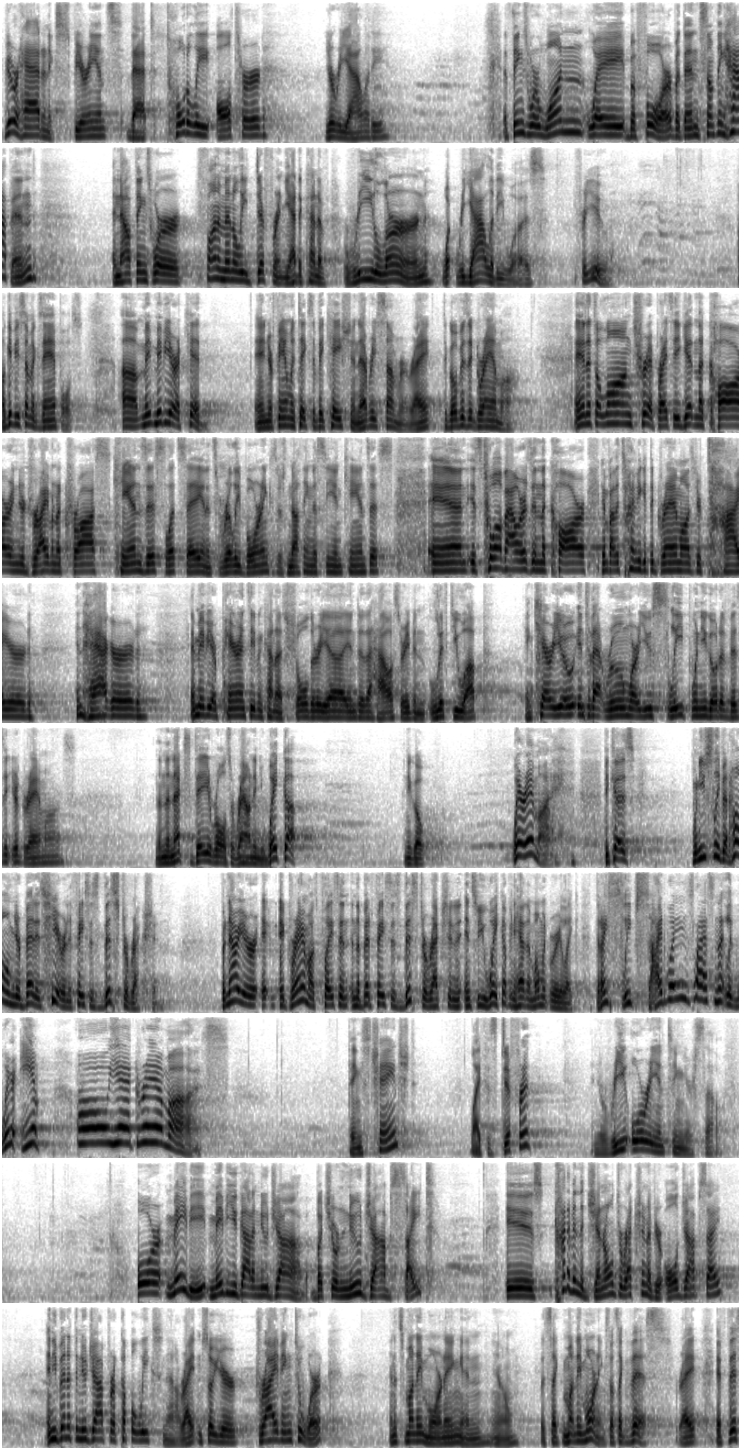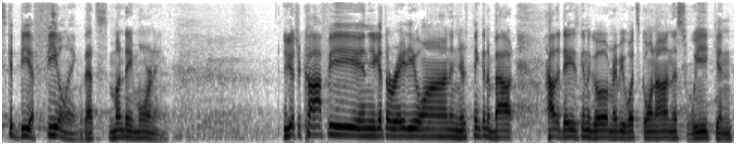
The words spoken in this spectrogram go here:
Have you ever had an experience that totally altered your reality? Things were one way before, but then something happened, and now things were fundamentally different. You had to kind of relearn what reality was for you. I'll give you some examples. Uh, maybe you're a kid, and your family takes a vacation every summer, right, to go visit grandma. And it's a long trip, right? So you get in the car and you're driving across Kansas, let's say, and it's really boring because there's nothing to see in Kansas. And it's 12 hours in the car, and by the time you get to grandma's, you're tired and haggard. And maybe your parents even kind of shoulder you into the house or even lift you up and carry you into that room where you sleep when you go to visit your grandma's. And then the next day rolls around and you wake up and you go, Where am I? Because when you sleep at home, your bed is here and it faces this direction. But now you're at, at grandma's place and, and, the bed faces this direction. And, and so you wake up and you have the moment where you're like, did I sleep sideways last night? Like, where am Oh, yeah, grandma's. Things changed. Life is different. And you're reorienting yourself. Or maybe, maybe you got a new job, but your new job site is kind of in the general direction of your old job site. And you've been at the new job for a couple weeks now, right? And so you're driving to work, and it's Monday morning, and, you know, it's like Monday morning. So it's like this, right? If this could be a feeling, that's Monday morning. You get your coffee, and you get the radio on, and you're thinking about how the day is going to go, or maybe what's going on this week. And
